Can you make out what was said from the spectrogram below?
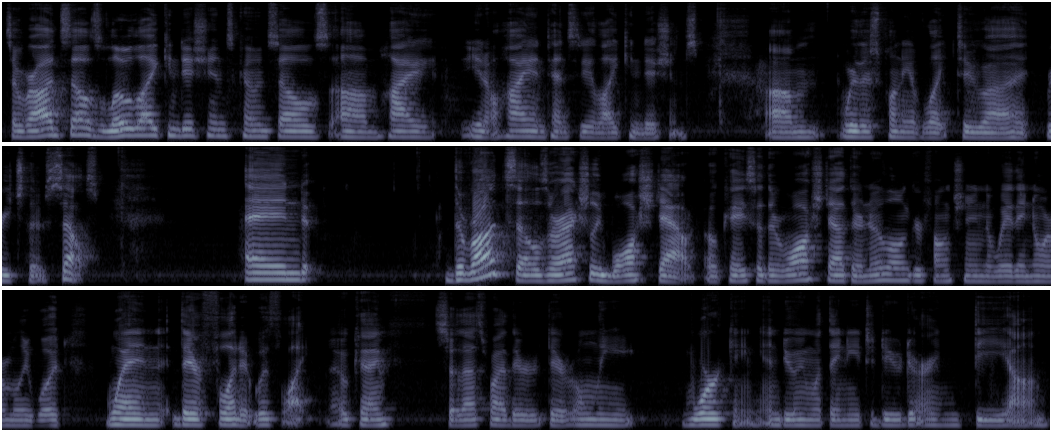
So rod cells, low light conditions, cone cells, um, high, you know, high intensity light conditions, um, where there's plenty of light to uh, reach those cells. And the rod cells are actually washed out, okay? So they're washed out, they're no longer functioning the way they normally would when they're flooded with light, okay? So that's why they're, they're only working and doing what they need to do during the, um,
